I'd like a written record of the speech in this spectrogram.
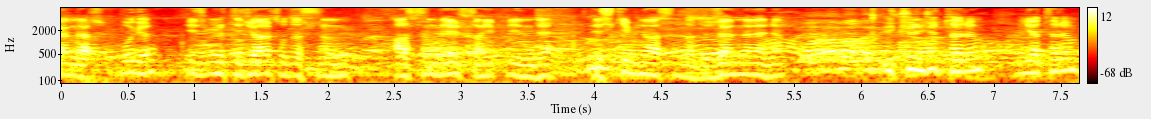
İzleyenler, bugün İzmir Ticaret Odası'nın aslında ev sahipliğinde eski binasında düzenlenen 3. Tarım Yatırım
